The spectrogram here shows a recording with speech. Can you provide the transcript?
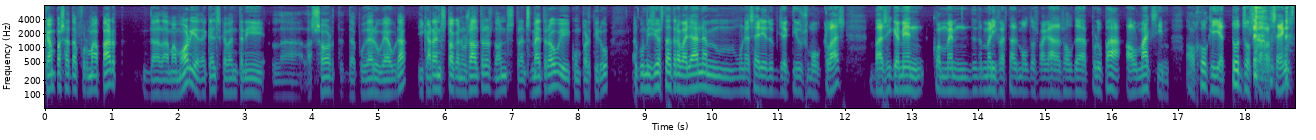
que han passat a formar part de la memòria d'aquells que van tenir la, la sort de poder-ho veure i que ara ens toca a nosaltres doncs, transmetre-ho i compartir-ho. La comissió està treballant amb una sèrie d'objectius molt clars, bàsicament, com hem manifestat moltes vegades, el d'apropar al màxim el hockey a tots els terrassencs,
